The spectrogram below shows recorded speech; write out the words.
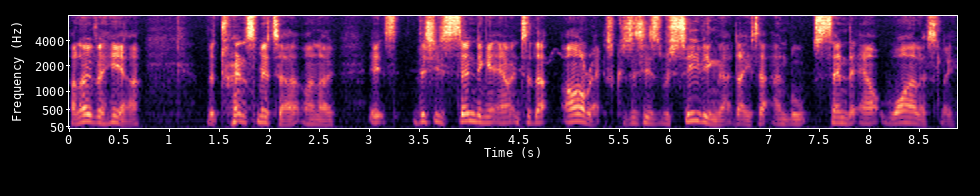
And over here, the transmitter, I know, it's this is sending it out into the RX because this is receiving that data and will send it out wirelessly.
